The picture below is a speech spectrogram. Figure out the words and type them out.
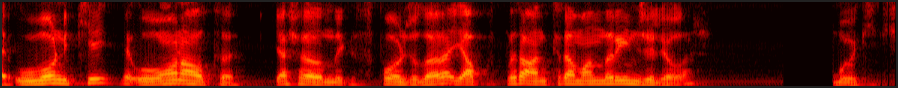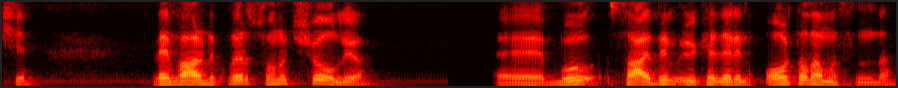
U12 ve U16 yaş aralığındaki sporculara yaptıkları antrenmanları inceliyorlar. Bu iki kişi. Ve vardıkları sonuç şu oluyor. E, bu saydığım ülkelerin ortalamasında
